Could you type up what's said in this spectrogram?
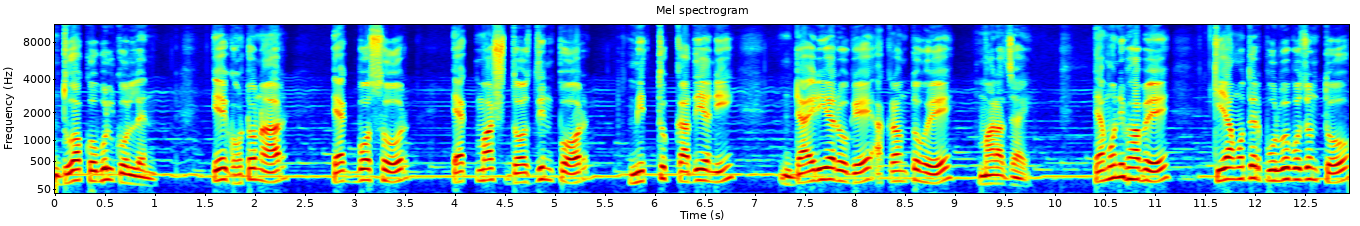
দোয়া কবুল করলেন। এ ঘটনার এক বছর, এক মাস, দশ দিন পর মৃত্যুক কাদিয়ানি ডায়রিয়া রোগে আক্রান্ত হয়ে মারা যায়। এমনইভাবে কিয়ামতের পূর্ব পর্যন্ত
